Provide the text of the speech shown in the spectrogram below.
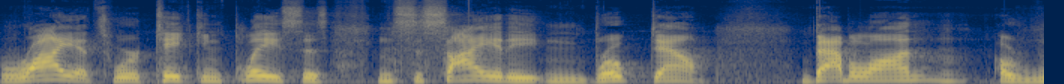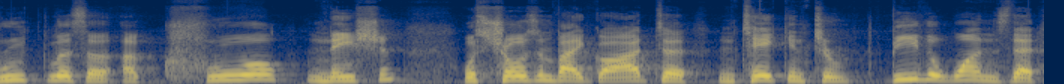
riots were taking place as society broke down. Babylon, a ruthless, a, a cruel nation, was chosen by God to take and to be the ones that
